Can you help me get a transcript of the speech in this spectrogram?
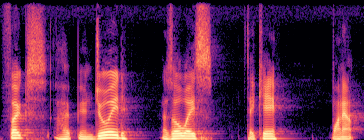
Folks, I hope you enjoyed. As always, take care. Juan out.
